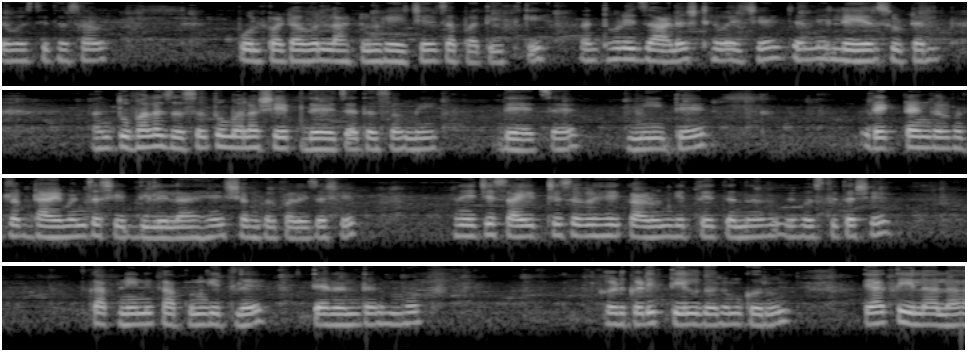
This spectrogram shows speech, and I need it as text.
व्यवस्थित असा पोलपाटावर लाटून घ्यायचे चपाती इतकी. आणि थोडी जाडच ठेवायचे ज्यांनी लेअर सुटेल. आणि तुम्हाला जसं तुम्हाला शेप द्यायचा आहे तसं मी द्यायचं आहे मी इथे रेक्टँगल मतलब डायमंडचा शेप दिलेला आहे शंकरपाळीचा शेप आणि याचे साईडचे सगळे हे काढून घेतले त्यांना व्यवस्थित असे कापणीने कापून घेतले. त्यानंतर मग कडकडीत तेल गरम करून त्या तेलाला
